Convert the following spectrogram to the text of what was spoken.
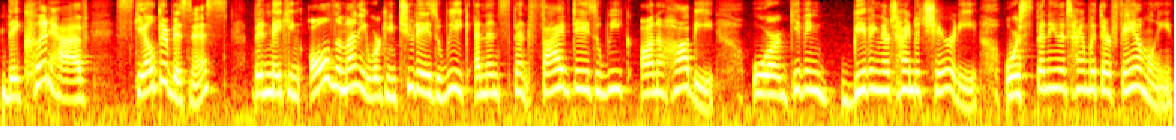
they could have scaled their business, been making all the money working 2 days a week and then spent 5 days a week on a hobby or giving giving their time to charity or spending the time with their family.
